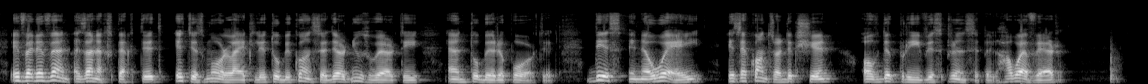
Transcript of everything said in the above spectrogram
if an event is unexpected, it is more likely to be considered newsworthy and to be reported. This, in a way, is a contradiction of the previous principle. However,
